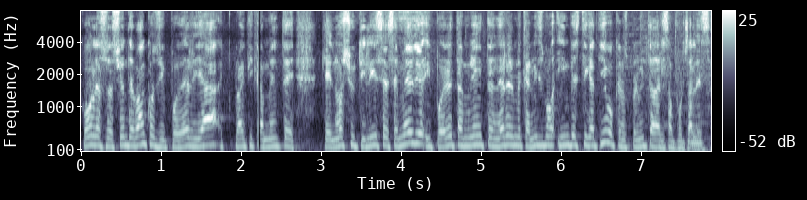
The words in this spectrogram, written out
con la Asociación de Bancos y poder ya prácticamente que no se utilice ese medio y poder también tener el mecanismo investigativo que nos permita dar esa fortaleza.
